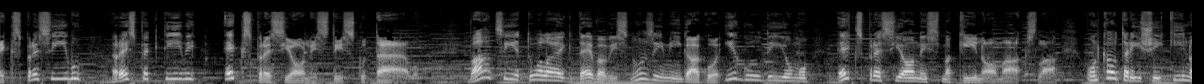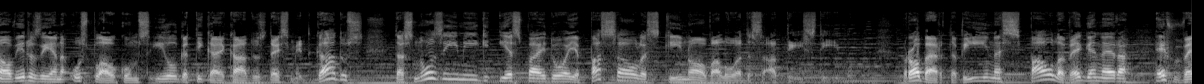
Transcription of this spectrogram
ekspresīvu, respektīvi ekspresionistisku tēlu. Vācija tolaik deva visnozīmīgāko ieguldījumu ekspresionisma kinomākslā, un kaut arī šī kino virziena uzplaukums ilga tikai kādus desmit gadus, tas nozīmīgi iespaidoja pasaules kino valodas attīstību. Roberta Vīnes, Paula Vegenera, F.V.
